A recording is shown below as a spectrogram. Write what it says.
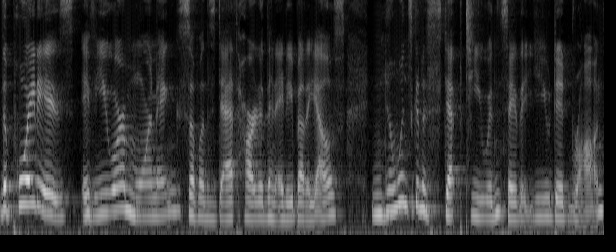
The point is, if you are mourning someone's death harder than anybody else, no one's gonna step to you and say that you did wrong.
